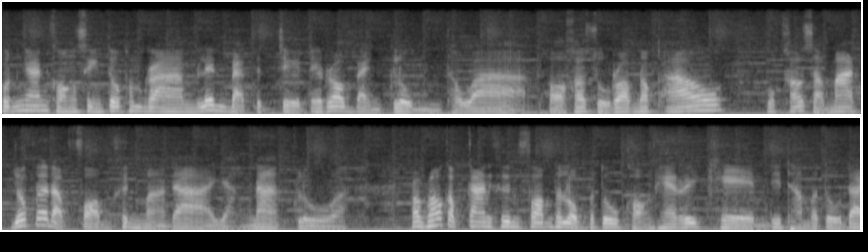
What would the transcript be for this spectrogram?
ผลงานของสิงโตคำรามเล่นแบบจืดในรอบแบ่งกลุ่ม ทว่าพอเข้าสู่รอบน็อกเอาท์พวกเขาสามารถยกระดับฟอร์มขึ้นมาได้อย่างน่ากลัว พร้อมๆกับการคืนฟอร์มถล่มประตูของแฮร์รี่เคนที่ทำประตูได้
